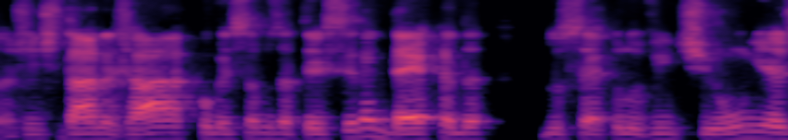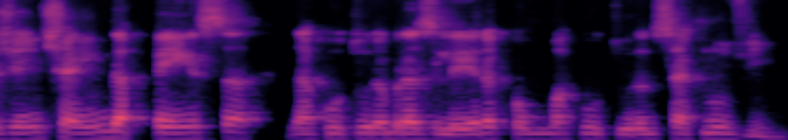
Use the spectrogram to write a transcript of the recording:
A gente está já começamos a terceira década do século XXI e a gente ainda pensa na cultura brasileira como uma cultura do século XX.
